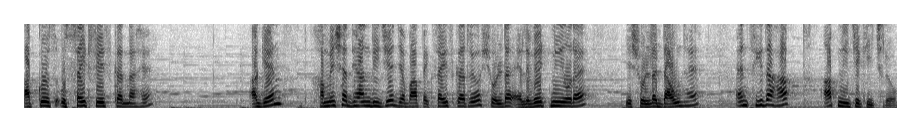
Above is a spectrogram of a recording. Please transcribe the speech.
आपको उस, उस साइड फेस करना है। अगेन हमेशा ध्यान दीजिए जब आप एक्सरसाइज कर रहे हो शोल्डर एलिवेट नहीं हो रहा है ये शोल्डर डाउन है एंड सीधा हाथ आप नीचे खींच रहे हो।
